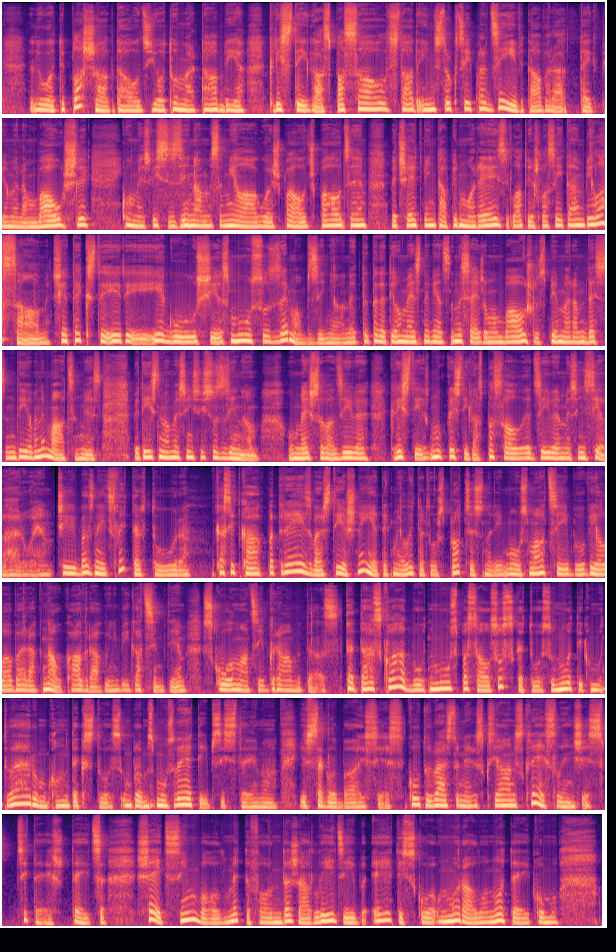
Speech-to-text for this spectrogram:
ļoti plašāk daudz, jo tomēr tā bija kristīgās pasaules instrukcija par dzīvi. Tā varētu teikt, piemēram, baušļi, ko mēs visi zinām, esam ielāgojuši paudžu paudzēm, bet šeit viņi tā pirmo reizi latviešu lasītājiem bija lasāmi. Šie teksti ir iegūlušies mūsu zemapziņā. Ne? Tagad jau mēs neviens nesēžam un baušļus, piemēram, desmit dieva nemācamies, bet īstenībā mēs viņus visus zinām. Un mēs savā dzīvē kristies, nu, kristīgās pasaulē dzīvē mēs viņus ievērojam. Šī baznīcas literatūra kas it kā patreiz vairs tieši neietekmē literatūras procesu, un arī mūsu mācību vielā vairāk nav kā agrāk. Viņa bija gadsimtiem skolu mācību grāmatās. Tad tās klātbūtne mūsu pasaules uzskatos un notikumu tvērumu kontekstos, un, protams, mūsu vērtību sistēmā ir saglabājusies. Kultūra vēsturnieks Jānis Krēsliņš citēšu, teica, šeit simbolu, metaforu un dažādu līdzību, ētisko un morālo noteikumu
